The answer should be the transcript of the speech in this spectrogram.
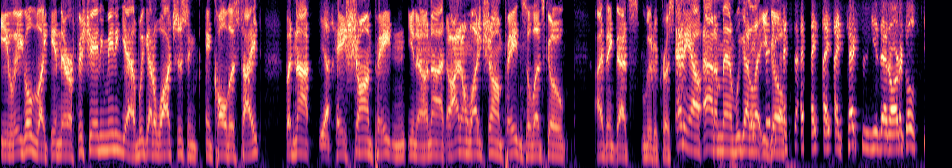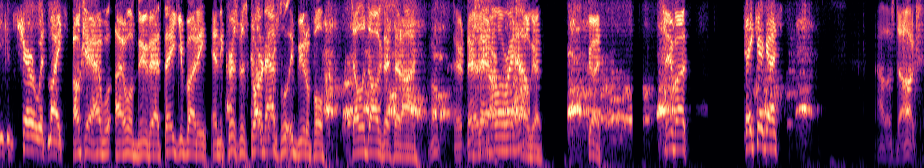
illegal, like in their officiating meeting? Yeah, we got to watch this and, and call this tight, but not. Yeah. Hey, Sean Payton. You know, not. I don't like Sean Payton, so let's go. I think that's ludicrous. Anyhow, Adam, man, we got to let you go. I, I, I, I texted you that article. You can share it with Mike. Okay, I will. I will do that. Thank you, buddy. And the Christmas card, Okay. absolutely beautiful. Tell the dogs I said hi. Oh, well, they're, they're There they saying hello right now. Oh, good. Good. See you, bud. Take care, guys. Oh, those dogs.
